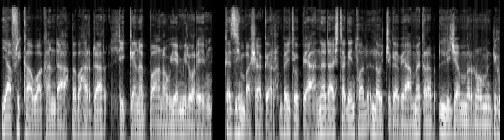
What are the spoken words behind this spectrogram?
የአፍሪካ ዋካንዳ በባህር ዳር ሊገነባ ነው የሚል ወሬ። ከዚህም ባሻገር በኢትዮጵያ ነዳጅ ተገኝቷል፣ ለውጭ ገበያ መቅረብ ሊጀምር ነውም እንዲሁ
